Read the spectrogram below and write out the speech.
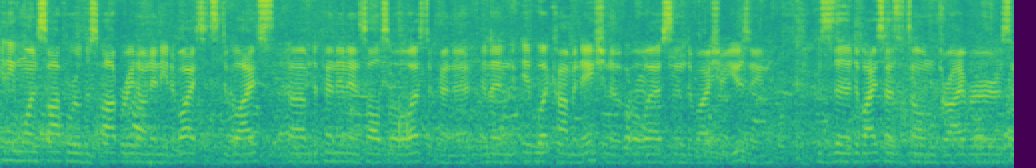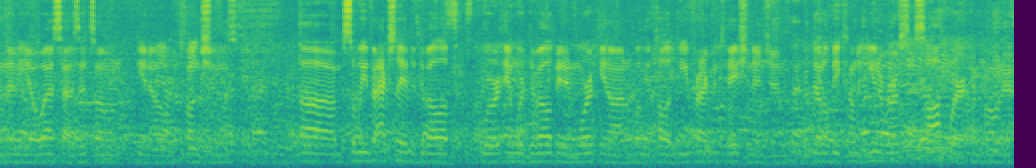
any one software will just operate on any device. It's device um, dependent and it's also OS dependent. And then it, what combination of OS and device you're using, because the device has its own drivers and then the OS has its own you know functions. Um, so we've actually had to develop, we're, and we're developing and working on what we call a defragmentation engine that'll become a universal software component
